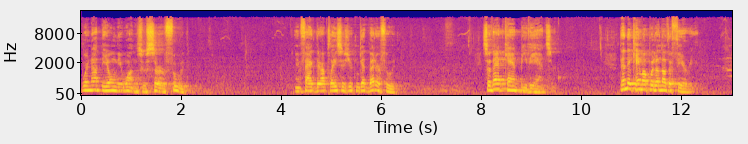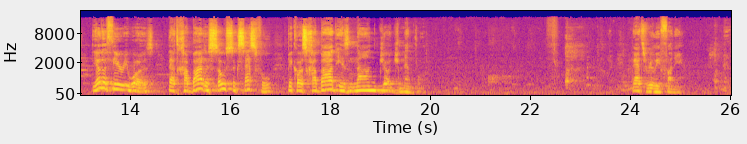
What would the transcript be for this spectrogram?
we're not the only ones who serve food. In fact, there are places you can get better food. So that can't be the answer. Then they came up with another theory. The other theory was that Chabad is so successful because Chabad is non judgmental. That's really funny.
